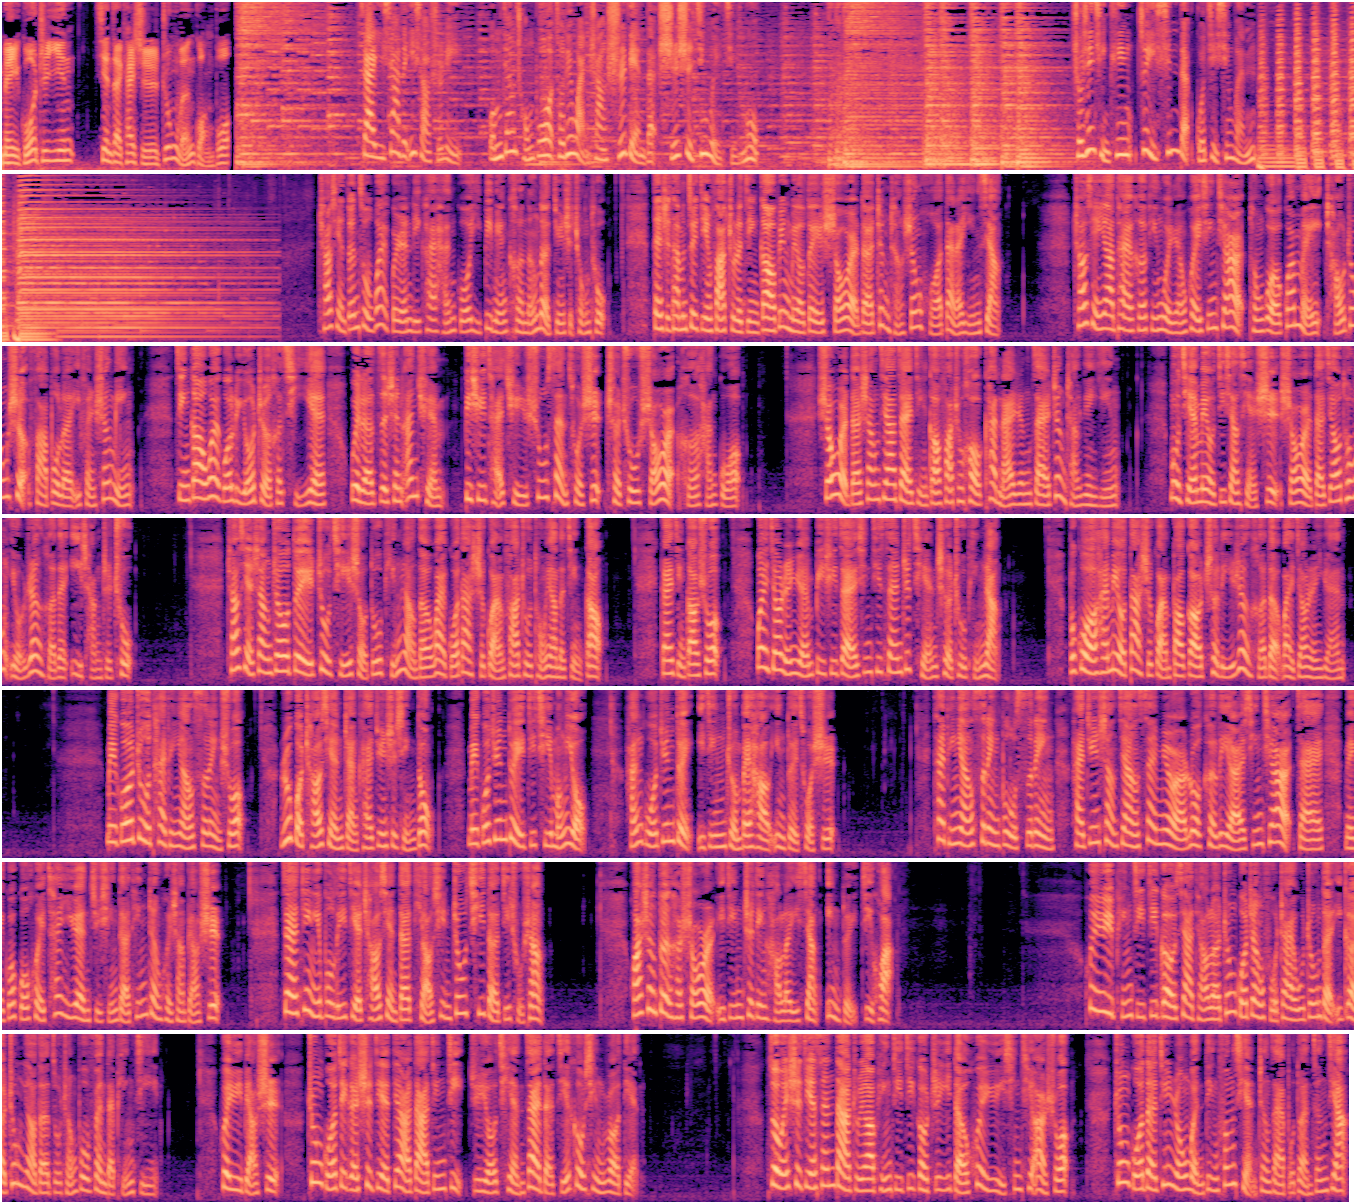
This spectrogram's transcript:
美国之音现在开始中文广播。在以下的一小时里，我们将重播昨天晚上十点的时事经纬节目。首先，请听最新的国际新闻。朝鲜敦促外国人离开韩国，以避免可能的军事冲突。但是，他们最近发出了警告，并没有对首尔的正常生活带来影响。朝鲜亚太和平委员会星期二通过官媒朝中社发布了一份声明，警告外国旅游者和企业，为了自身安全，必须采取疏散措施，撤出首尔和韩国。首尔的商家在警告发出后，看来仍在正常运营。目前没有迹象显示首尔的交通有任何的异常之处。朝鲜上周对驻其首都平壤的外国大使馆发出同样的警告。该警告说，外交人员必须在星期三之前撤出平壤。不过，还没有大使馆报告撤离任何的外交人员。美国驻太平洋司令说，如果朝鲜展开军事行动，美国军队及其盟友韩国军队已经准备好应对措施。太平洋司令部司令海军上将塞缪尔·洛克利尔星期二在美国国会参议院举行的听证会上表示，在进一步理解朝鲜的挑衅周期的基础上，华盛顿和首尔已经制定好了一项应对计划。惠誉评级机构下调了中国政府债务中的一个重要的组成部分的评级。惠誉表示。中国这个世界第二大经济具有潜在的结构性弱点。作为世界三大主要评级机构之一的惠誉，星期二说，中国的金融稳定风险正在不断增加。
